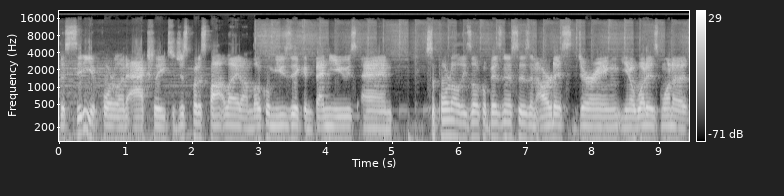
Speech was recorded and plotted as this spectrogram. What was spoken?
the city of Portland, actually, to just put a spotlight on local music and venues and support all these local businesses and artists during, you know, what is one of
